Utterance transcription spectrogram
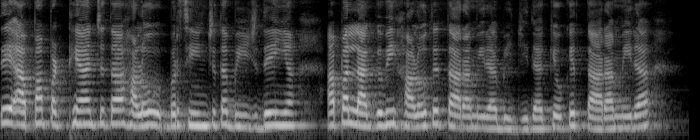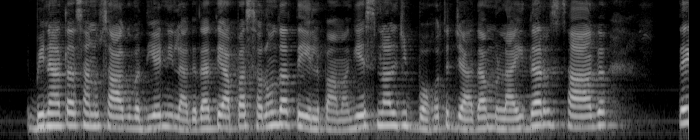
ਤੇ ਆਪਾਂ ਪੱਠਿਆਂ 'ਚ ਤਾਂ ਹਾਲੋ, ਬਰਸੀਨ 'ਚ ਤਾਂ ਬੀਜਦੇ ਹੀ ਆ। ਆਪਾਂ ਲੱਗ ਵੀ ਹਾਲੋ ਤੇ ਤਾਰਾ ਮੀਰਾ ਬੀਜੀਦਾ, ਕਿਉਂਕਿ ਤਾਰਾ ਮੀਰਾ ਬਿਨਾਂ ਤਾਂ ਸਾਨੂੰ ਸਾਗ ਵਧੀਆ ਨਹੀਂ ਲੱਗਦਾ ਤੇ ਆਪਾਂ ਸਰੋਂ ਦਾ ਤੇਲ ਪਾਵਾਂਗੇ। ਇਸ ਨਾਲ ਜੀ ਬਹੁਤ ਜ਼ਿਆਦਾ ਮਲਾਈਦਾਰ ਸਾਗ ਤੇ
